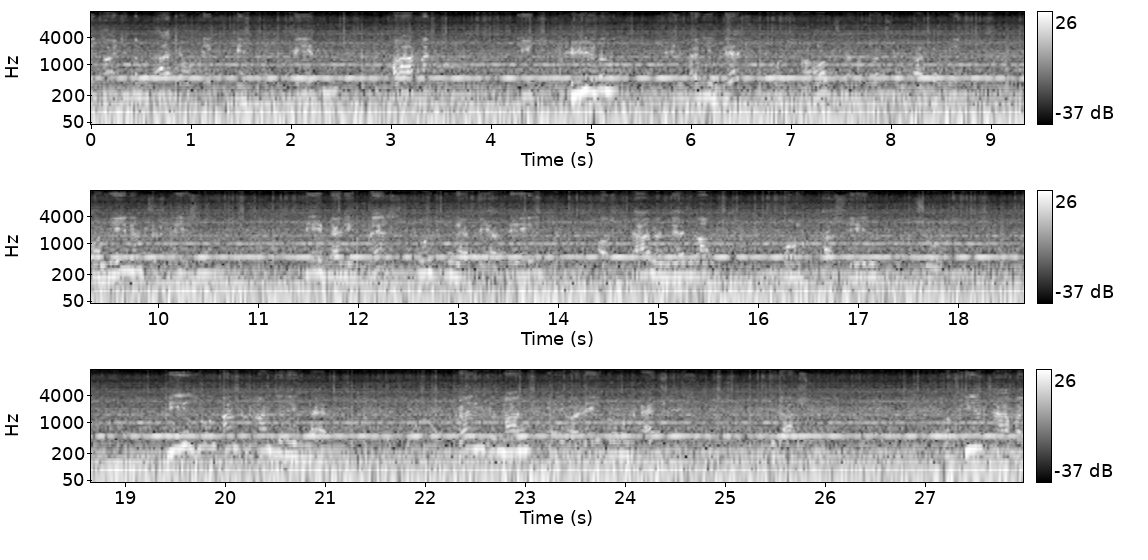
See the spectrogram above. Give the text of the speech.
die Deutsche Demokratische Republik gebeten haben, Türen in Berlin-West und Deutschen Demokratischen Republik von jenen zu schließen, die Berlin-West und in der BRD aus fernen Ländern um Asyl suchen. Diese und andere Angelegenheiten könnte man in Überlegungen einschließen, die anstellen. So viel sei aber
